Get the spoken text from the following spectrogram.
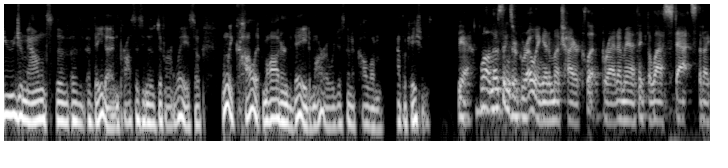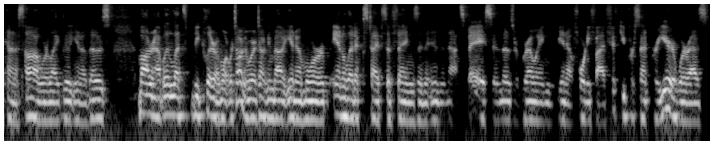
huge amounts of, of, of, data and processing those different ways. So when we call it modern today. Tomorrow, we're just going to call them applications. Yeah, well, and those things are growing at a much higher clip, right? I mean, I think the last stats that I kind of saw were like, you know, those modern app. And let's be clear on what we're talking. We're talking about, you know, more analytics types of things in, in, in that space, and those are growing, you know, 45, 50 percent per year. Whereas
